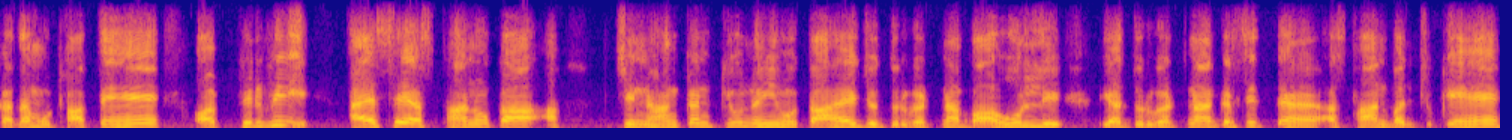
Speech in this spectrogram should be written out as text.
कदम उठाते हैं और फिर भी ऐसे स्थानों का चिन्हांकन क्यों नहीं होता है जो दुर्घटना बाहुल्य या दुर्घटना ग्रसित स्थान बन चुके हैं?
